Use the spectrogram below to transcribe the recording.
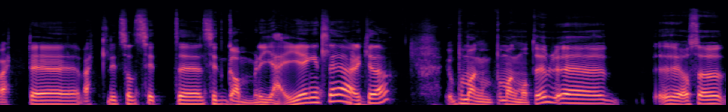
vært, eh, vært litt sånn sitt, eh, sitt gamle jeg, egentlig, er det ikke det? Jo, på mange, på mange måter. Eh, også,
